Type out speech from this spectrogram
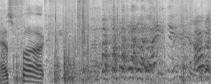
As fuck. I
